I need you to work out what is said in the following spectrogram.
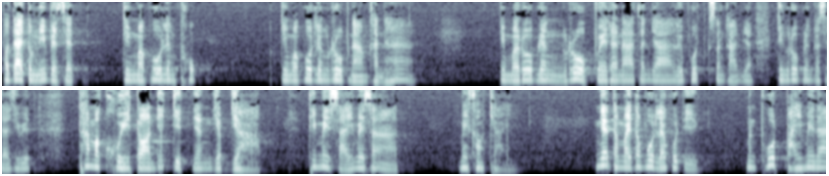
พอได้ตรงนี้เบ็ดเสร็จ จึงมาพูดเรื่องทุกข์จึงมาพูดเรื่องรูปนามขันห้าจึงมารูปเรื่องรูปเวทนาสัญญา หรือพูดสังขารวิญญาจึงรูปเรื่องกระแสชีวิต ถ้ามาคุยตอนที่จิตยังหยาบหยาบที่ไม่ใสไม่สะอาดไม่เข้าใจ เนี่ยทำไมต้องพูดแล้วพูดอีก มันพูดไปไม่ได้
